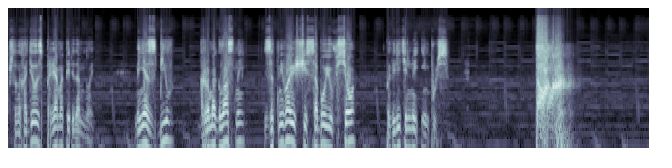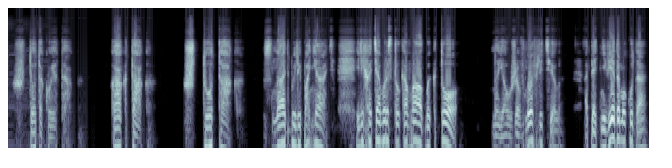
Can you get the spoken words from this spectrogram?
что находилось прямо передо мной. Меня сбил громогласный, затмевающий собою все, повелительный импульс. Так! Что такое так? Как так? Что так? Знать бы ли понять, или хотя бы растолковал бы кто. Но я уже вновь летела, опять неведомо куда,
